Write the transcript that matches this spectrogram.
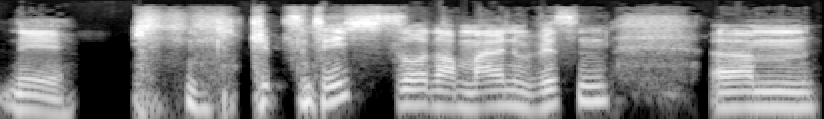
nee, gibt's nicht, so nach meinem Wissen. Ähm,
